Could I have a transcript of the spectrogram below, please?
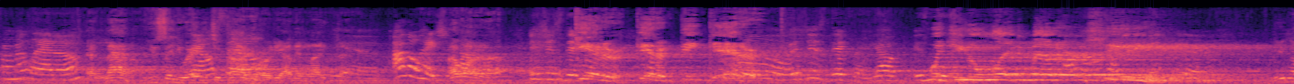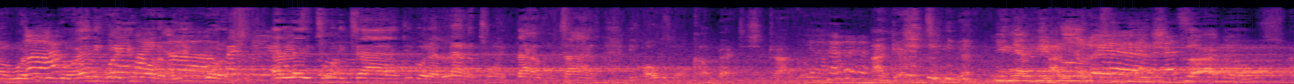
from Atlanta. Atlanta. You said you hated Down Chicago south. already. I didn't like that. Yeah. I don't hate I wanna- Chicago. It's just different. Get her, get her, D, get her. Oh, it's just different. Y'all, it's What different. you like about our city? You know what? Uh, you can go I anywhere you like, want to, but you uh, can go to high LA 20 times, you go to Atlanta 20,000 times, you always going to come back to Chicago. Yeah. I guarantee you that. You never get love like Yeah, you do in Chicago.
